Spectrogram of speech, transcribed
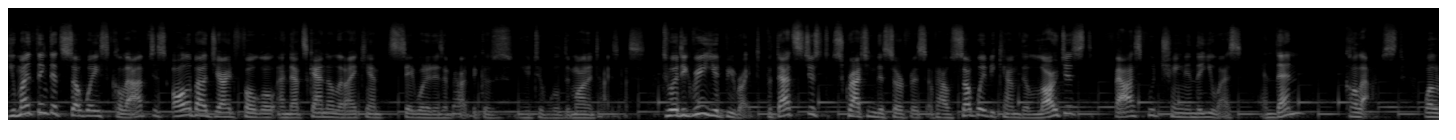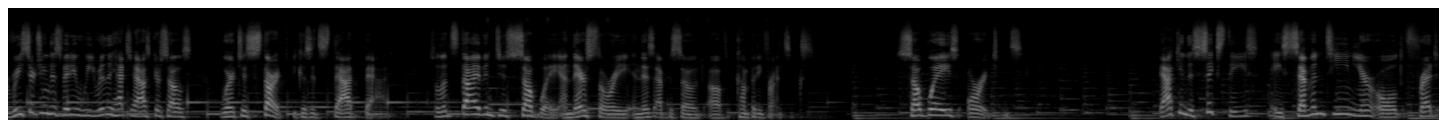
You might think that Subway's collapse is all about Jared Fogle and that scandal that I can't say what it is about because YouTube will demonetize us. To a degree, you'd be right, but that's just scratching the surface of how Subway became the largest fast food chain in the US and then collapsed. While researching this video, we really had to ask ourselves where to start because it's that bad. So let's dive into Subway and their story in this episode of Company Forensics. Subway's origins. Back in the 60s, a 17 year old Fred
